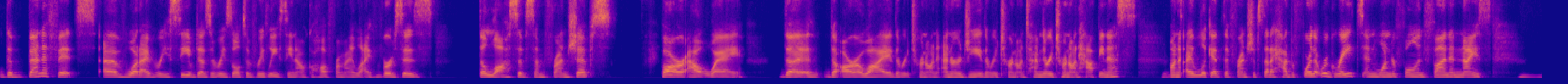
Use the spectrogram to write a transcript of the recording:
the benefits of what I've received as a result of releasing alcohol from my life versus the loss of some friendships far outweigh the the ROI, the return on energy, the return on time, the return on happiness. Yes. When I look at the friendships that I had before that were great and wonderful and fun and nice, mm.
